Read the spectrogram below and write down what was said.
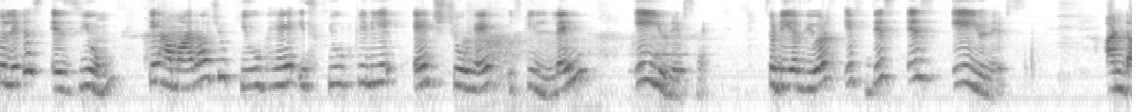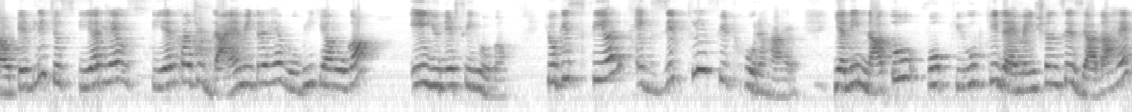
सो लेट अस एज्यूम कि हमारा जो क्यूब है, इस क्यूब के लिए एच जो है, उसकी लेंथ ए यूनिट्स है। So dear viewers if this is a units undoubtedly जो स्फीयर है उस स्फीयर का जो डायमीटर है वो भी क्या होगा? ए यूनिट्स ही होगा। क्योंकि स्फीयर एग्जैक्टली फिट हो रहा है। यानी ना तो वो क्यूब की डायमेंशन से ज़्यादा है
